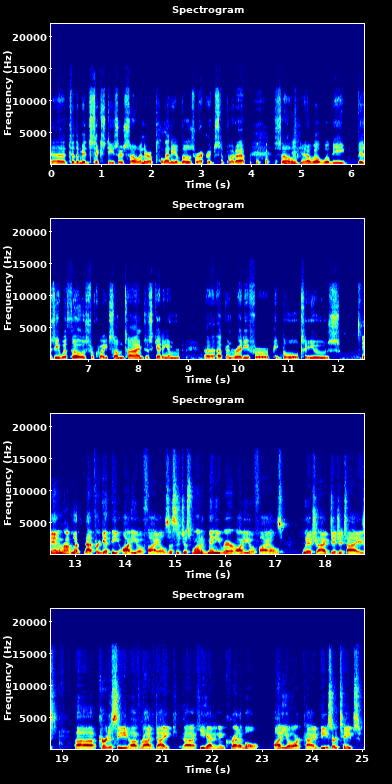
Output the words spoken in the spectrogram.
uh, to the mid 60s or so, and there are plenty of those records to put up. So mm-hmm. you know we'll we'll be busy with those for quite some time, just getting them uh, up and ready for people to use. And uh-huh. let's not forget the audio files. This is just one of many rare audio files which I've digitized, uh, courtesy of Rod Dyke. Uh, he had an incredible audio archive. These are tapes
